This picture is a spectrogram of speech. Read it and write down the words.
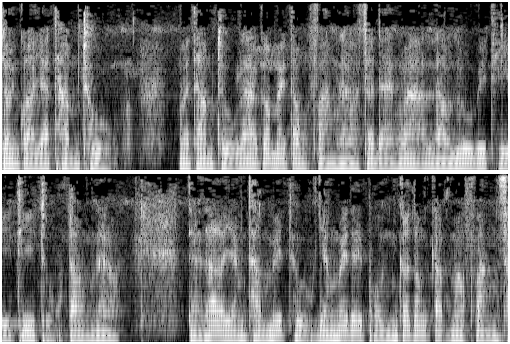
จนกว่าจะทำถูก เมื่อทำถูกแล้วก็ไม่ต้องฟังแล้ว แสดงว่าเรารู้วิธีที่ถูกต้องแล้ว แต่ถ้าเรายังทำไม่ถูกยังไม่ได้ผลก็ต้องกลับมาฟังส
